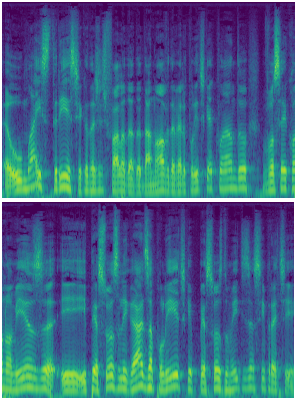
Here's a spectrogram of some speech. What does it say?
é, o mais triste quando a gente fala da, da, da nova e da velha política é quando você economiza e, e pessoas ligadas à política e pessoas do meio dizem assim para ti:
